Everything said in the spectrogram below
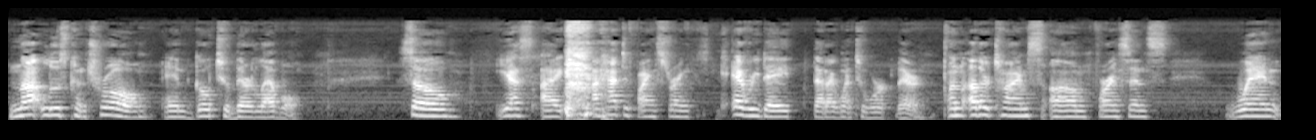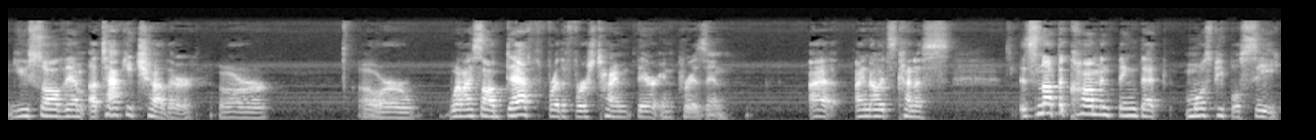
not lose control and go to their level. So, yes, I I had to find strength every day that I went to work there. And other times, um, for instance, when you saw them attack each other or or when I saw death for the first time there in prison. I I know it's kind of it's not the common thing that most people see.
